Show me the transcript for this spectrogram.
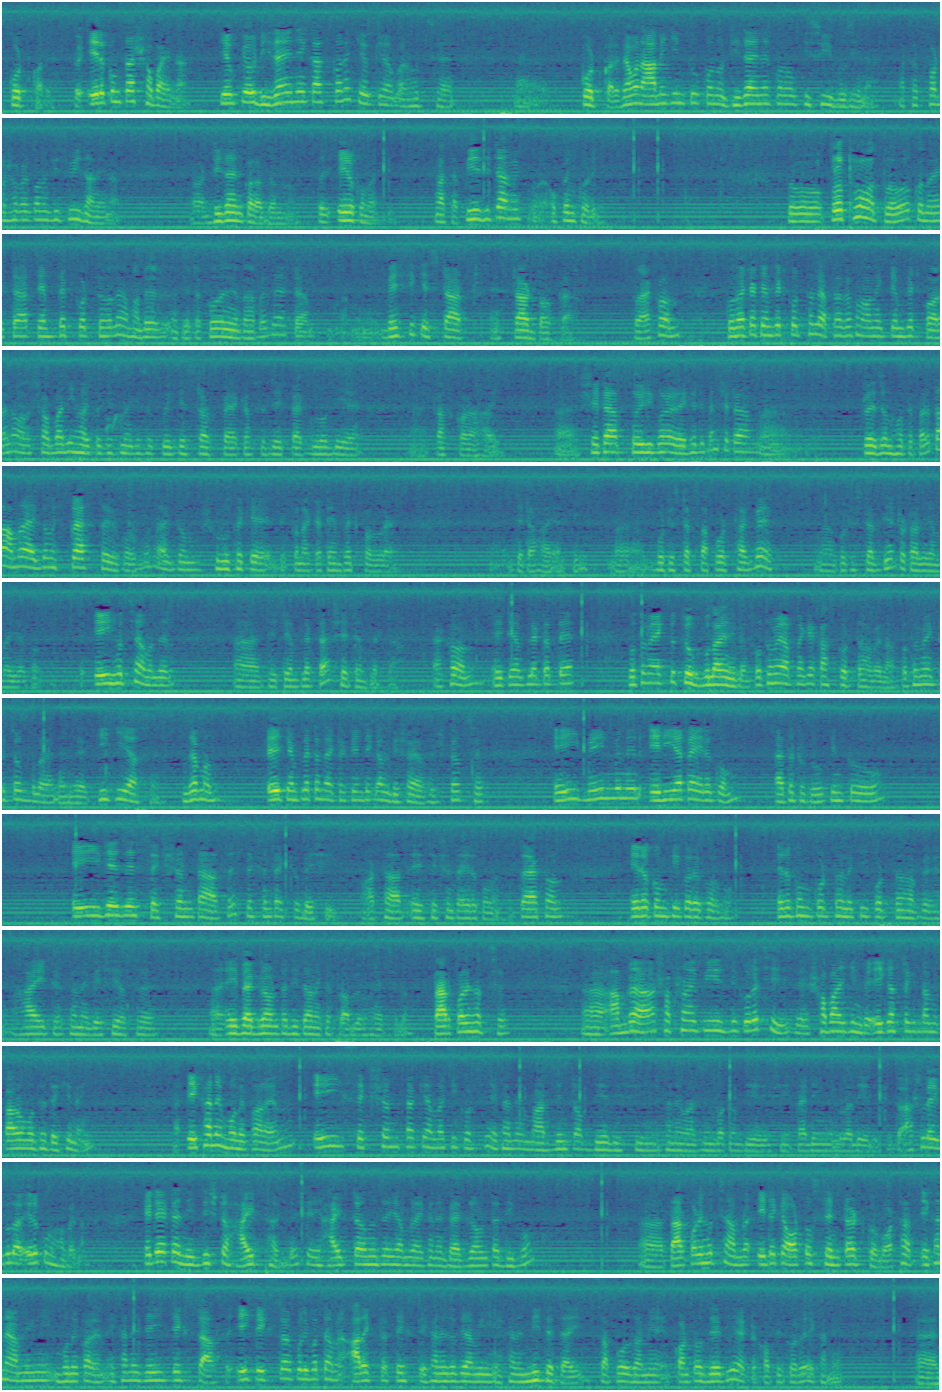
কোড করে। তো এরকম তো আর সবাই না। কেউ কেউ ডিজাইনে কাজ করে, কেউ কেউ আবার হচ্ছে কোড করে। যেমন আমি কিন্তু কোনো ডিজাইনের কোনো কিছুই বুঝি না, অর্থাৎ ফটোশপের কোনো কিছুই জানি না ডিজাইন করার জন্য। তো এরকম আর কি। আচ্ছা পিএইচডিটা আমি ওপেন করি। তো প্রথমত কোনো একটা টেমপ্লেট করতে হলে আমাদের যেটা করে নিতে হবে যে একটা বেসিক স্টার্ট স্টার্ট দরকার। তো এখন কোনো একটা টেমপ্লেট করতে হলে আপনারা যখন অনেক টেমপ্লেট করেন, সবারই হয়তো কিছু না কিছু কুইক স্টার্ট প্যাক আছে যে প্যাকগুলো দিয়ে কাজ করা হয়। সেটা তৈরি করে রেখে দিবেন, সেটা প্রয়োজন হতে পারে। তো আমরা একদম স্ক্র্যাচ থেকে করব, একদম শুরু থেকে যে কোনো একটা টেমপ্লেট করলে, যেটা হয় আর কি বুটস্ট্যাপ সাপোর্ট থাকবে বুটস্ট্যাপ দিয়ে টোটালি আমরা ইয়ে করব। তো এই হচ্ছে আমাদের যে টেমপ্লেটটা সেই টেমপ্লেটটা এখন এই টেমপ্লেটটাতে প্রথমে একটু চোখ বুলাই নেবেন। প্রথমে আপনাকে কাজ করতে হবে না। প্রথমে একটু চোখ বুলাই নেন যে কি কি আছে। যেমন এই টেমপ্লেটটাতে একটা ক্রিটিক্যাল বিষয় আছে, সেটা হচ্ছে এই মেইন মেনুর এরিয়াটা এরকম এতটুকু, কিন্তু এই যে যে সেকশনটা আছে সেকশনটা একটু বেশি, অর্থাৎ এই সেকশনটা এরকম আছে। তো এখন এরকম কি করে করব? এরকম করতে হলে কি করতে হবে? হাইট এখানে বেশি আছে এই ব্যাকগ্রাউন্ডটা দিতে অনেকের প্রবলেম হয়েছিল। তারপরে হচ্ছে আমরা সবসময় পিএইচডি করেছি যে সবাই কিন্তু এই কাজটা কিন্তু আমি কারোর মধ্যে দেখি নাই। এখানে মনে করেন, এই সেকশনটাকে আমরা কি করছি? এখানে মার্জিন টপ দিয়ে দিছি, এখানে মার্জিন বটন দিয়ে দিছি প্যাডিং এগুলো দিয়ে দিছি। তো আসলে এগুলো এরকম হবে না। এটা একটা নির্দিষ্ট হাইট থাকবে। সেই হাইটটা অনুযায়ী আমরা এখানে ব্যাকগ্রাউন্ডটা দিব। তারপরে হচ্ছে আমরা এটাকে অটো সেন্টার্ড করব। অর্থাৎ এখানে আমি মনে করেন, এখানে যেই টেক্সটটা আছে, এই টেক্সটটার পরিবর্তে আমি আরেকটা টেক্সট এখানে যদি আমি এখানে নিতে চাই সাপোজ আমি কন্ট্রোল জে দিয়ে একটা কপি করে এখানে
